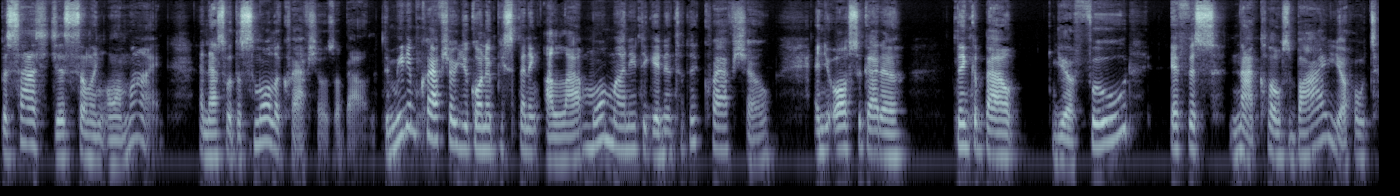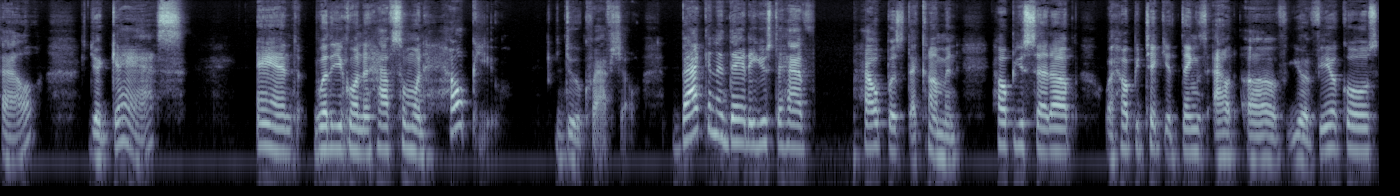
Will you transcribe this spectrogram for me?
besides just selling online. And that's what the smaller craft show is about. The medium craft show, you're going to be spending a lot more money to get into the craft show. And you also got to think about your food, if it's not close by, your hotel, your gas, and whether you're going to have someone help you do a craft show. Back in the day, they used to have helpers that come and help you set up or help you take your things out of your vehicles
